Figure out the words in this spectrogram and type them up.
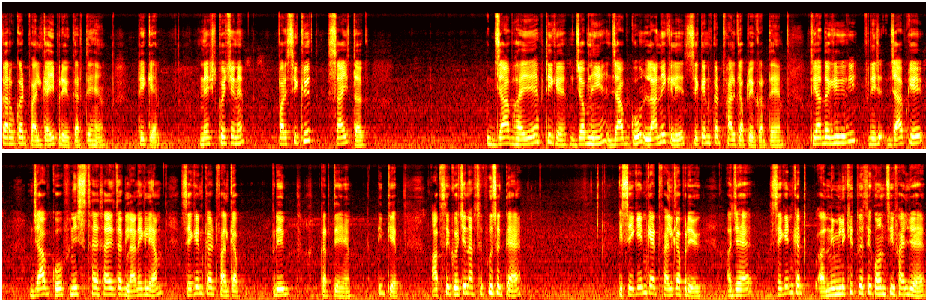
कर्व कट फ़ाइल का ही प्रयोग करते हैं। ठीक है? नेक्स्ट क्वेश्चन है परिष्कृत साइज़ तक जाब है ये? ठीक है जब नहीं है जाब को लाने के लिए सेकेंड कट फ़ाइल का प्रयोग करते हैं। तो याद रखिएगा कि फिनिश जाब के जाब को फिनिश साइज़ तक लाने के लिए हम सेकेंड कट फ़ाइल का प्रयोग करते हैं। ठीक है? आपसे क्वेश्चन आपसे पूछ सकता है कि सेकेंड कट फ़ाइल का प्रयोग और जो है सेकेंड कट निम्नलिखित में से कौन सी फ़ाइल जो है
